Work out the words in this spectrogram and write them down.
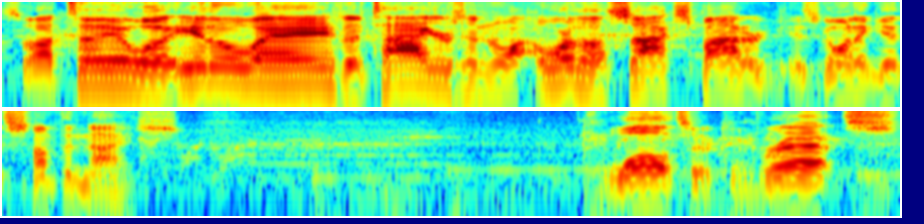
So I'll tell you what, either way, the Tigers and or the Sox spotter is going to get something nice. Walter, congrats.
